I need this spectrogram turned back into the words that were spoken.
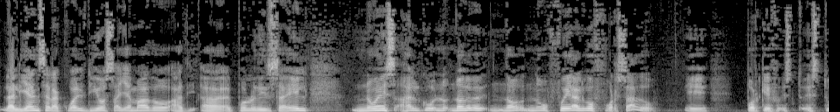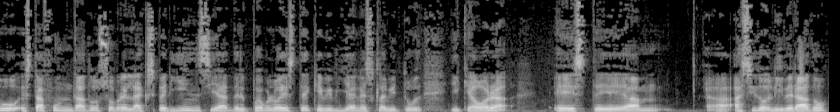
la alianza a la cual Dios ha llamado al pueblo de Israel no es algo, no, no, no fue algo forzado. Eh, porque estuvo, está fundado sobre la experiencia del pueblo este que vivía en esclavitud y que ahora este, ha sido liberado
